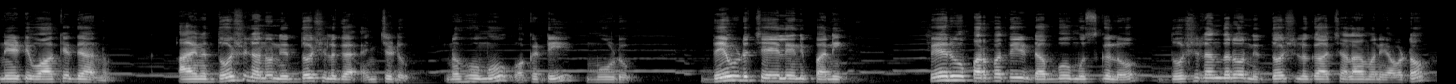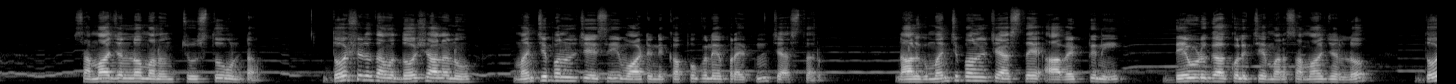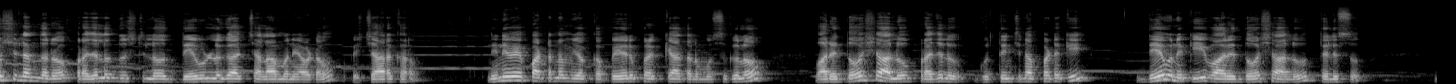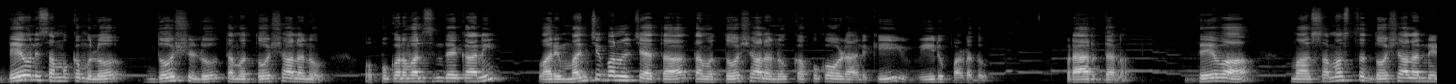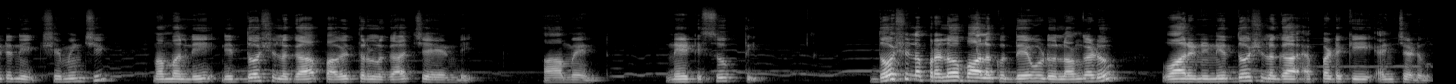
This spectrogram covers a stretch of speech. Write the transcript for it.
నేటి వాక్య ధ్యానం. ఆయన దోషులను నిర్దోషులుగా ఎంచడు. నహుము ఒకటి మూడు. దేవుడు చేయలేని పని. పేరు పరపతి డబ్బు ముసుగులో దోషులందరూ నిర్దోషులుగా చలామణి అవటం సమాజంలో మనం చూస్తూ ఉంటాం. దోషులు తమ దోషాలను మంచి పనులు చేసి వాటిని కప్పుకునే ప్రయత్నం చేస్తారు. నాలుగు మంచి పనులు చేస్తే ఆ వ్యక్తిని దేవుడుగా కొలిచే మన సమాజంలో దోషులందరూ ప్రజల దృష్టిలో దేవుళ్ళుగా చలామణి అవడం విచారకరం. నినివే పట్టణం యొక్క పేరు ప్రఖ్యాతల ముసుగులో వారి దోషాలు ప్రజలు గుర్తించినప్పటికీ దేవునికి వారి దోషాలు తెలుసు. దేవుని సమ్ముఖములో దోషులు తమ దోషాలను ఒప్పుకొనవలసిందే కానీ వారి మంచి పనుల చేత తమ దోషాలను కప్పుకోవడానికి వీలు పడదు ప్రార్థన. దేవా మా సమస్త దోషాలన్నిటినీ క్షమించి మమ్మల్ని నిర్దోషులుగా పవిత్రులుగా చేయండి. ఆమెన్. నేటి సూక్తి. దోషుల ప్రలోభాలకు దేవుడు లొంగడు వారిని నిర్దోషులుగా ఎప్పటికీ ఎంచడు.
